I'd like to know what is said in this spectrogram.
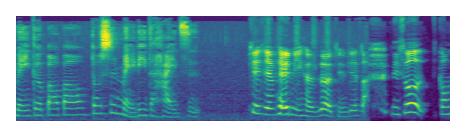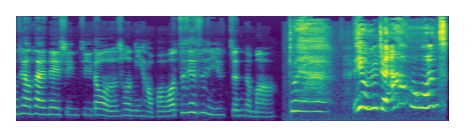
每一个包包都是美丽的孩子。”谢谢佩妮很热情介绍。你说工匠在内心激动的说：“你好，宝宝，这件事情是真的吗？”对啊，因为我就觉得啊，我完成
